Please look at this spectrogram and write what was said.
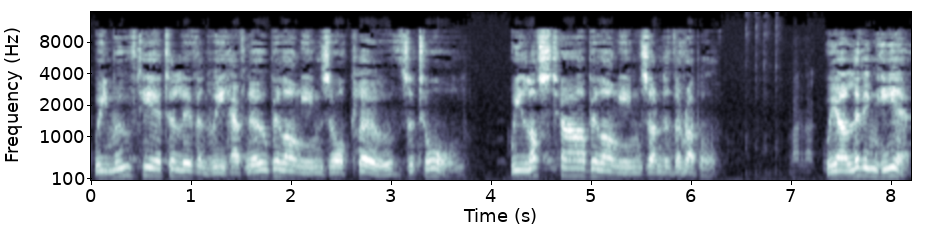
We moved here to live and we have no belongings or clothes at all. We lost our belongings under the rubble. We are living here,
